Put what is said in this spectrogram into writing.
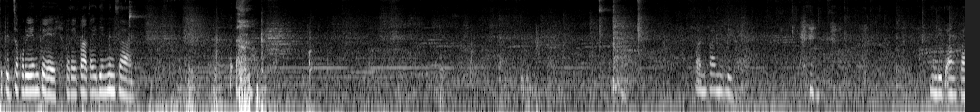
Tipid sa kuryente, patay-patay din minsan. Family. Nandito ang pa.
